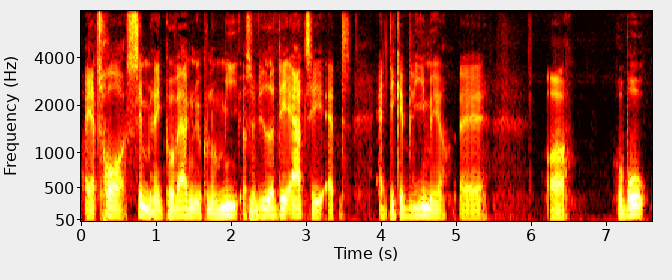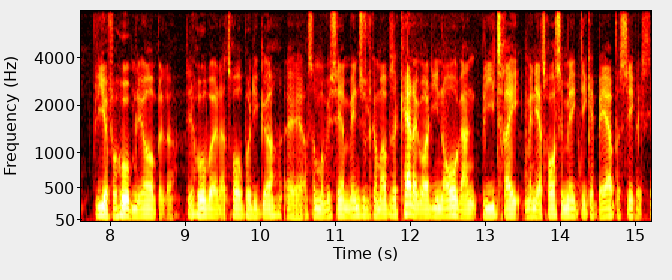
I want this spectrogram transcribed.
og jeg tror simpelthen ikke på hverken økonomi og så videre. Det er til, at, at det kan blive mere. Øh, og Hobro bliver forhåbentlig op, eller det håber jeg, der tror på, de gør. Øh, og så må vi se, om Vendsyssel kommer op. Så kan der godt i en overgang blive tre, men jeg tror simpelthen ikke, det kan bære på sigt.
